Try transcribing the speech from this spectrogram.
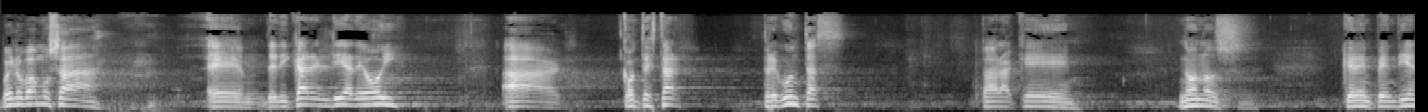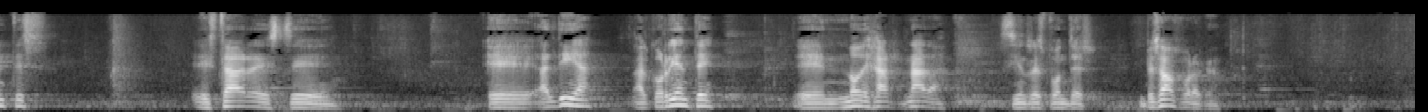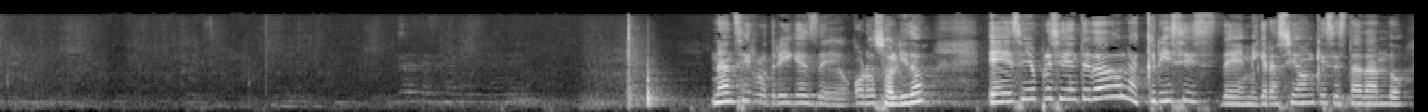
Bueno, vamos a eh, dedicar el día de hoy a contestar preguntas para que no nos queden pendientes, estar este, eh, al día, al corriente, no dejar nada sin responder. Empezamos por acá. Nancy Rodríguez de Oro Sólido. Eh, señor presidente, dado la crisis de migración que se está dando,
